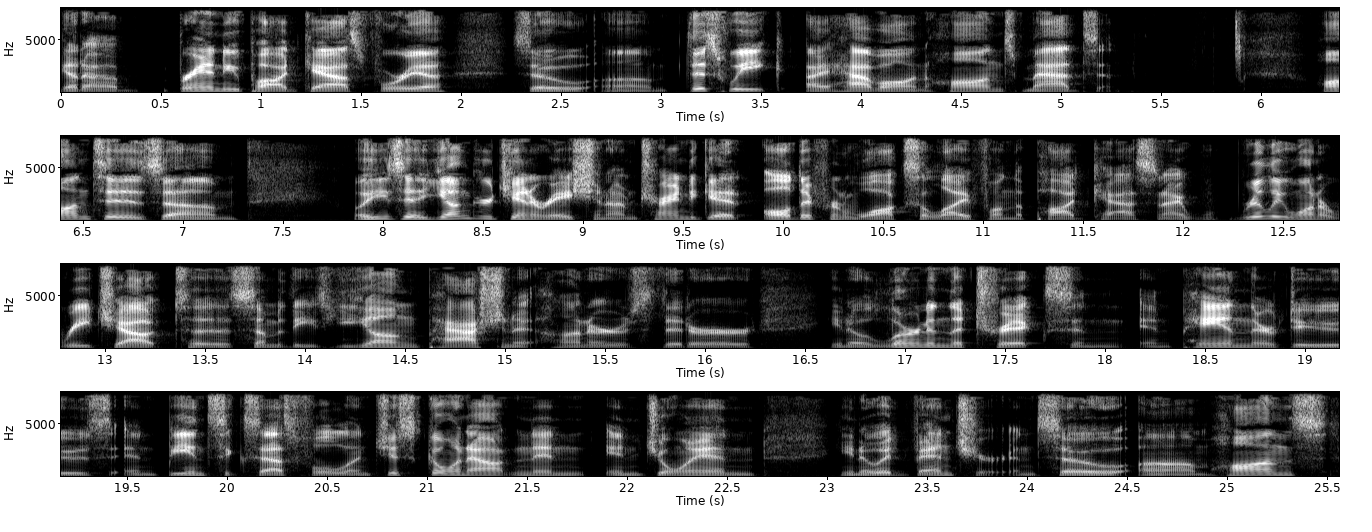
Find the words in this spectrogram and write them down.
Got a brand new podcast for you. So um, this week I have on Hans Madsen. Hans is um, well, he's a younger generation. I'm trying to get all different walks of life on the podcast, and I really want to reach out to some of these young, passionate hunters that are, you know, learning the tricks and, and paying their dues and being successful and just going out and en- enjoying, you know, adventure. And so um, Hans,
